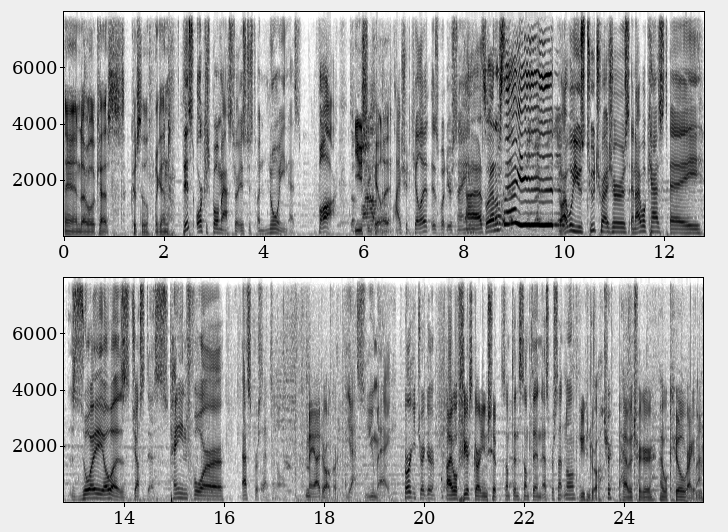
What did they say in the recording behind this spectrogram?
And I will cast Kutsu again. This Orcish Bowmaster is just annoying as fuck. You should kill it. I should kill it, is what you're saying? That's what I'm saying. I will use two treasures and I will cast a Zoyoa's Justice, paying for Esper Sentinel. May I draw a card? Yes, you may. Birgi trigger, I will Fierce Guardianship. something something Esper Sentinel. You can draw. Sure. I have a trigger. I will kill Ragavan.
